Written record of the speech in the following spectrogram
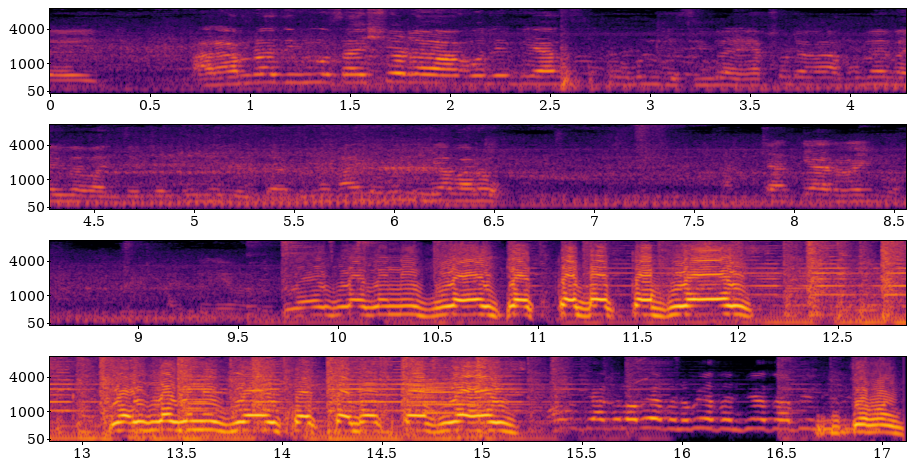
রেট আর আমরা দিব চারশো টাকা করে পেঁয়াজ ওখান বেশি পাই একশো টাকা কমে পাইবা বাঞ্চে তুমি খাই তখন লিয়া বারো আচ্ছা রইব আর কি পেঁয়াজ লাগানি পেঁয়াজ টাটকা টাটকা পেঁয়াজ। পেঁয়াজ লাগানি পেঁয়াজ টাটকা টাটকা পেঁয়াজ। দিতে পারেন।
